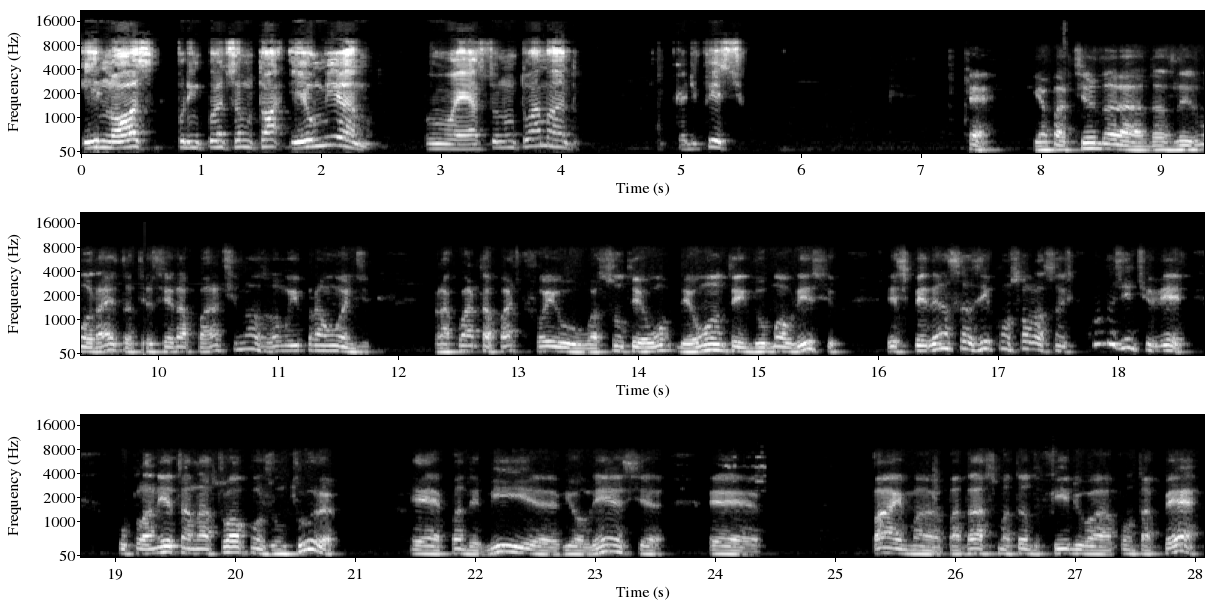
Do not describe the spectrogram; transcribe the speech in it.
E nós, por enquanto, somos eu me amo. O resto não estou amando. Fica difícil. É. E a partir da, das leis morais, da terceira parte, nós vamos ir para onde? Para a quarta parte, que foi o assunto de ontem do Maurício, esperanças e consolações. Quando a gente vê o planeta na atual conjuntura, é, pandemia, violência, é, pai, padrasto matando filho a pontapé,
